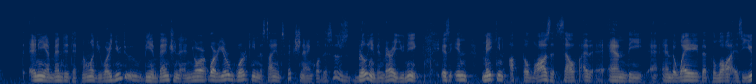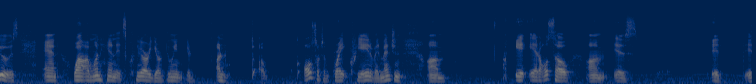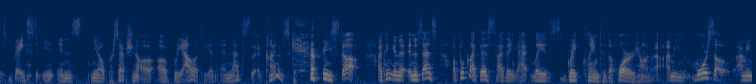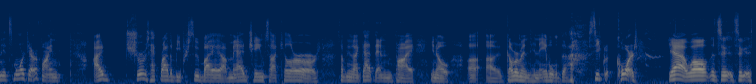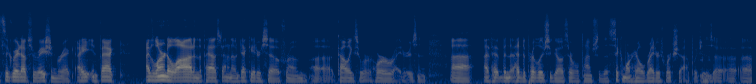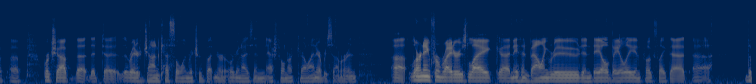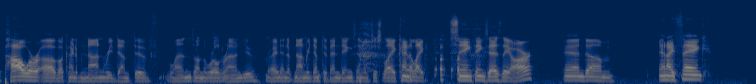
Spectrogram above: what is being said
any invented technology where you do the invention and you're where you're working the science fiction angle of this, this is brilliant and very unique is in making up the laws itself and, and the and the way that the law is used. And while on one hand it's clear you're doing you're on all sorts of great creative invention um, it, it also um, is it it's based in, in this you know perception of, of reality and, and that's kind of scary stuff. I think in a, in a sense a book like this i think lays great claim to the horror genre. I mean more so i mean it's more terrifying. I'd sure as heck rather be pursued by a, mad chainsaw killer or something like that than by you know a, a government enabled uh, secret court Yeah, well, it's a it's a it's a great observation, Rick. I in fact, I've learned a lot in the past I don't know decade or so from uh, colleagues who are horror writers, and uh, I've had been had the privilege to go several times to the Sycamore Hill Writers Workshop, which mm-hmm. is a, a, a, workshop that, that uh, the writers John Kessel and Richard Butner organize in Asheville, North Carolina, every summer, and uh, learning from writers like uh, Nathan Ballingrud and Dale Bailey and folks like that, uh, the power of a kind of non-redemptive lens on the world around you, right, and of non-redemptive endings, and of just like kind of like seeing things as they are, and um, and I think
